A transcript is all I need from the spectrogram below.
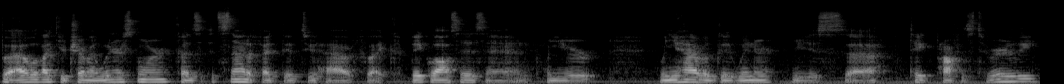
but i would like to try my winners more because it's not effective to have like big losses and when you're when you have a good winner you just uh, take profits too early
